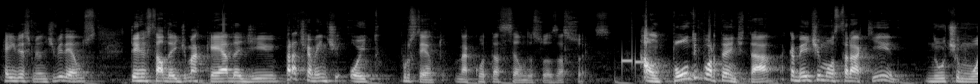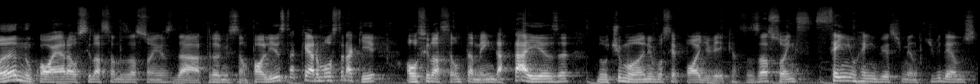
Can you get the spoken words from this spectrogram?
reinvestimento de dividendos, tem resultado aí de uma queda de praticamente 8% na cotação das suas ações. Ah, um ponto importante, tá? Acabei de mostrar aqui no último ano qual era a oscilação das ações da transmissão paulista. Quero mostrar aqui a oscilação também da Taesa no último ano e você pode ver que essas ações, sem o reinvestimento de dividendos,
